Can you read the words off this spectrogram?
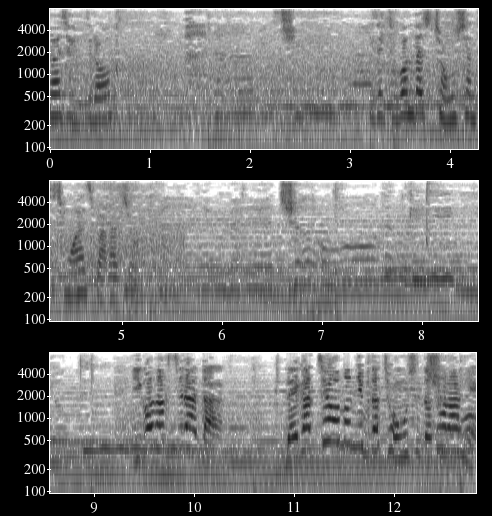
말 잘 들어. 이제 두 번 다시 정우 씨한테 전화하지 말아줘. 이건 확실하다. 내가 채원 언니보다 정우 씨 더 사랑해.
